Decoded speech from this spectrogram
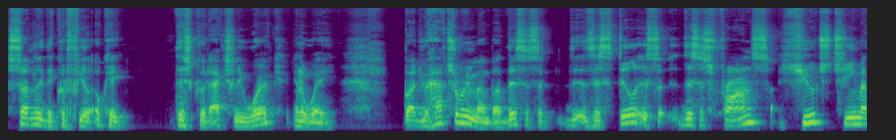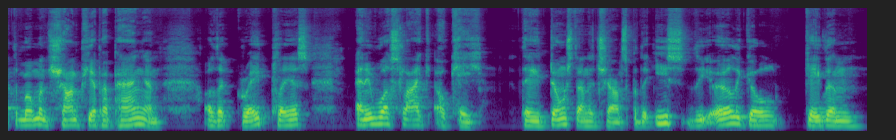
Suddenly they could feel, okay, this could actually work in a way. But you have to remember, this is a this is still is this is France, a huge team at the moment, Jean Pierre Papin and other great players, and it was like okay, they don't stand a chance. But the East, the early goal gave them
